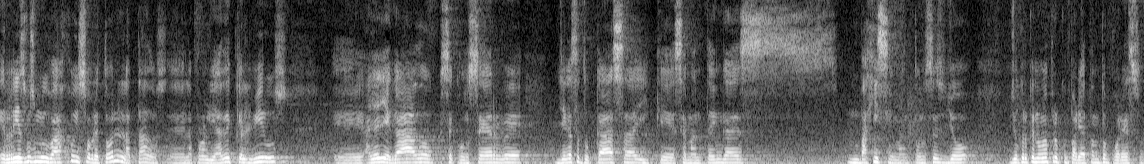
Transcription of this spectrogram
el riesgo es muy bajo y sobre todo en enlatados. Eh, la probabilidad de que el virus eh, haya llegado, se conserve, llegas a tu casa y que se mantenga es bajísima. Entonces yo, yo creo que no me preocuparía tanto por eso.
